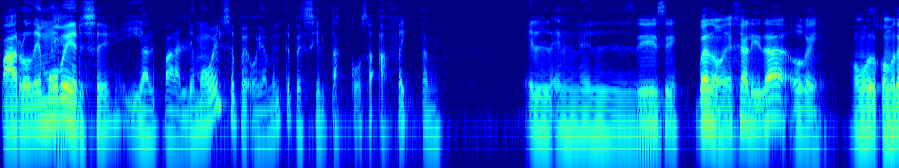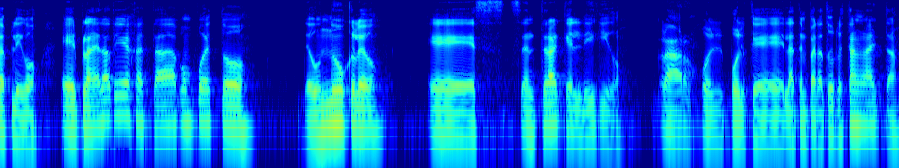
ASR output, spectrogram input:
paró de moverse y al parar de moverse, pues obviamente pues ciertas cosas afectan el, el, el- Sí, sí. Bueno, en realidad, ok, ¿cómo, cómo te explico? El planeta Tierra está compuesto de un núcleo eh, central que es líquido, Claro. por- porque la temperatura es tan alta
